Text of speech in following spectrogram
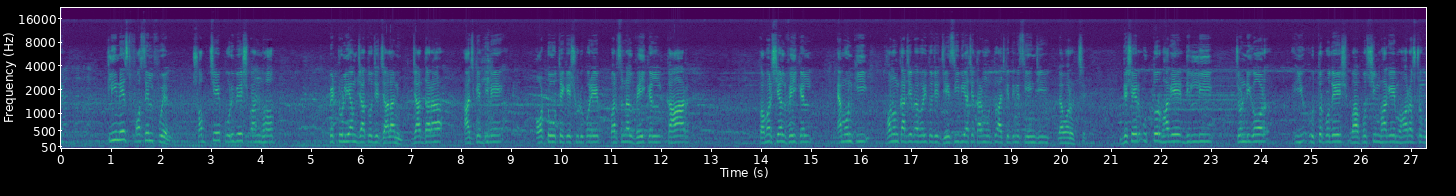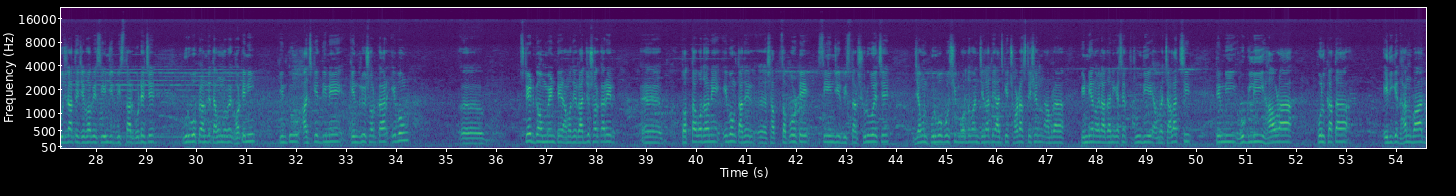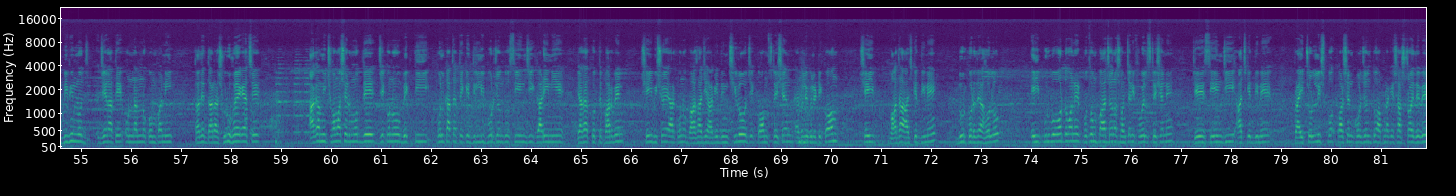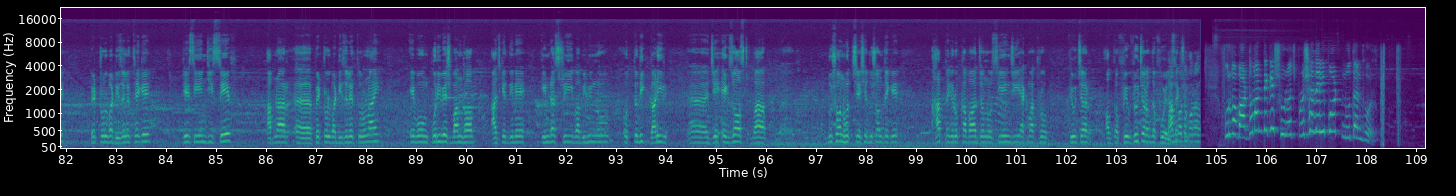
ক্লিনেস্ট ফসিল ফুয়েল সবচেয়ে পরিবেশ বান্ধব পেট্রোলিয়াম জাত যে জ্বালানি, যার দ্বারা আজকের দিনে অটো থেকে শুরু করে personal vehicle car commercial vehicle এমনকি খনন কার্যে ব্যবহৃত যে জেসিবি আছে, তার মধ্যে আজকের দিনে সিএনজি ব্যবহার হচ্ছে। দেশের উত্তর ভাগে দিল্লি, চণ্ডীগড় উত্তরপ্রদেশ বা পশ্চিম ভাগে মহারাষ্ট্র, গুজরাতে যেভাবে সিএনজির বিস্তার ঘটেছে, পূর্ব প্রান্তে তেমনভাবে ঘটেনি। কিন্তু আজকের দিনে কেন্দ্রীয় সরকার এবং স্টেট গভর্নমেন্টের, আমাদের রাজ্য সরকারের তত্ত্বাবধানে এবং তাদের সাপোর্টে সিএনজির বিস্তার শুরু হয়েছে। যেমন পূর্ব পশ্চিম বর্ধমান জেলাতে আজকে ছটা স্টেশন আমরা ইন্ডিয়ান অয়েল আদানি গ্যাসের থ্রু দিয়ে আমরা চালাচ্ছি। তেমনি হুগলি, হাওড়া, কলকাতা, এদিকে ধানবাদ, বিভিন্ন জেলাতে অন্যান্য কোম্পানি তাদের দ্বারা শুরু হয়ে গেছে। আগামী ছ মাসের মধ্যে যে কোনো ব্যক্তি কলকাতা থেকে দিল্লি পর্যন্ত সিএনজি গাড়ি নিয়ে যাতায়াত করতে পারবেন। সেই বিষয়ে আর কোনো বাধা যে আগের দিন ছিল যে কম স্টেশন অ্যাভেলেবিলিটি কম, সেই বাধা আজকের দিনে দূর করে দেওয়া হলো। এই পূর্ব বর্ধমানের প্রথম পা চলা সঞ্চারী ফুয়েল স্টেশনে যে সিএনজি আজকের দিনে প্রায় চল্লিশ পার্সেন্ট পর্যন্ত আপনাকে সাশ্রয় দেবে পেট্রোল বা ডিজেলের থেকে। যে সিএনজি সেফ আপনার পেট্রোল বা ডিজেলের তুলনায় এবং পরিবেশ বান্ধব আজকের দিনে ইন্ডাস্ট্রি বা বিভিন্ন অত্যধিক গাড়ির যে এক্সস্ট বা দূষণ হচ্ছে সে দূষণ থেকে হাত থেকে রক্ষা পাওয়ার জন্য সিএনজি একমাত্র future of the future of the fuel পূর্ব বর্ধমান থেকে সুরজ প্রসাদের রিপোর্ট নূতনপুর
